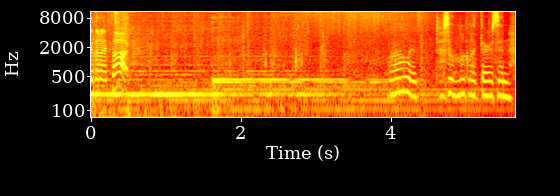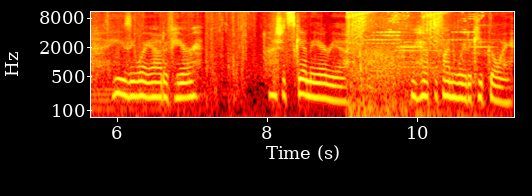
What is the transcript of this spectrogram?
Better than I thought. Well, it doesn't look like there's an easy way out of here. I should scan the area. We have to find a way to keep going.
